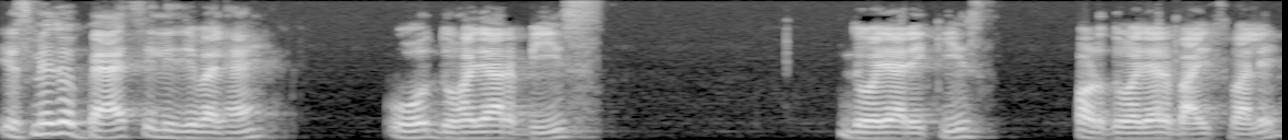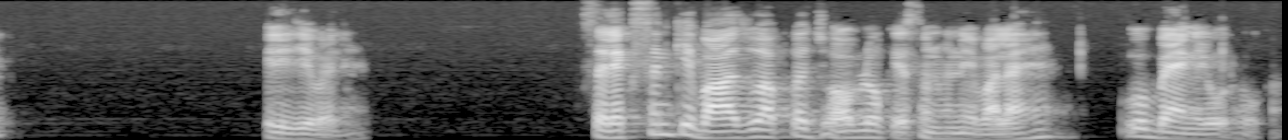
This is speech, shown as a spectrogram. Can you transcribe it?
इसमें जो बैच एलिजिबल हैं वो 2020, 2021 और 2022 वाले एलिजिबल हैं। सिलेक्शन के बाद जो आपका जॉब लोकेशन होने वाला है, वो बेंगलोर होगा।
